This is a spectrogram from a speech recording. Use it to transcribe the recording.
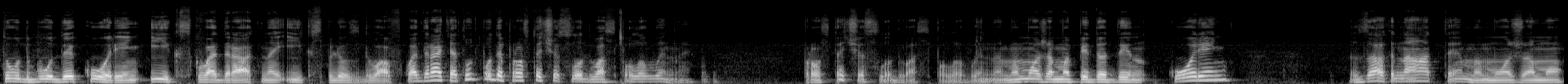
тут буде корінь х квадрат на х плюс 2 в квадраті, а тут буде просто число 2,5. Просто число 2,5. Ми можемо під один корінь загнати, ми можемо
